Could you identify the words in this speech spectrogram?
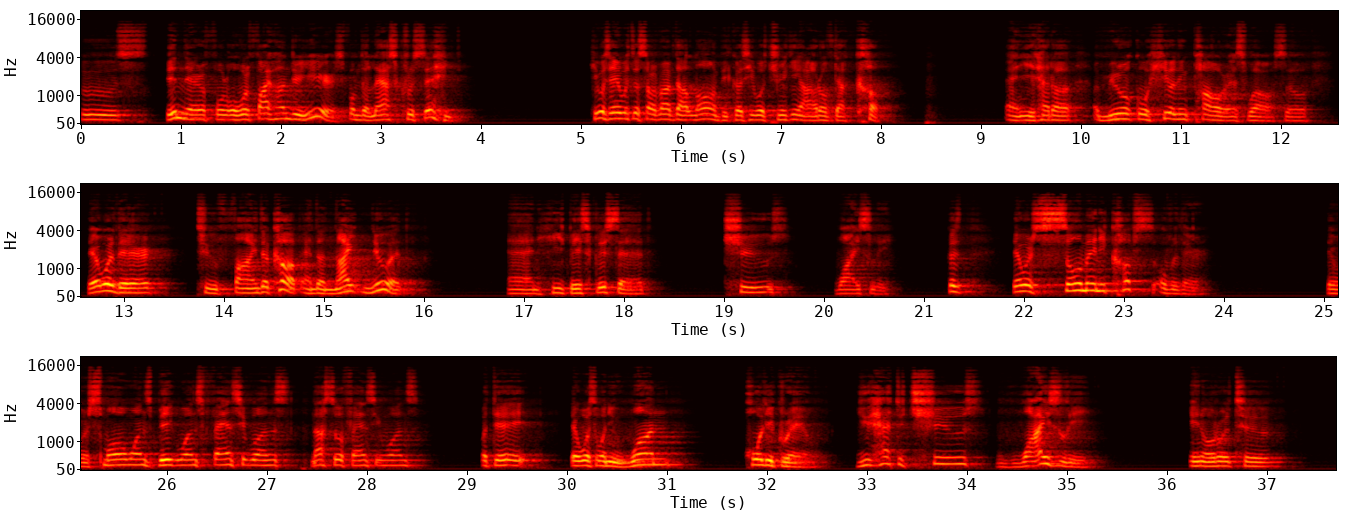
who's been there for over 500 years from the last crusade. He was able to survive that long because he was drinking out of that cup. And it had a, a miracle healing power as well. So they were there to find the cup, and the knight knew it. And he basically said, Choose wisely. Because there were so many cups over there. There were small ones, big ones, fancy ones, not so fancy ones. But they, there was only one holy grail. You had to choose wisely in order to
